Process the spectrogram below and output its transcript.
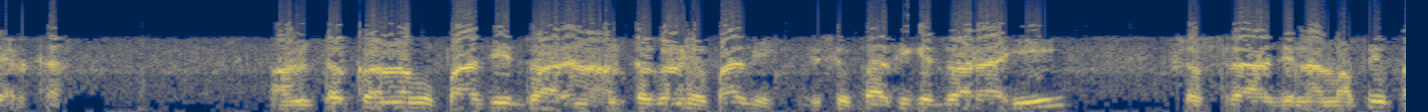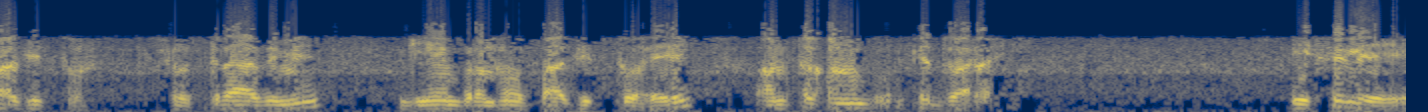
अर्थ अंतकरण उपाधि द्वारा ना, अंतकरण उपाधि। इस उपाधि के द्वारा ही श्रोत्रादि नाम अपनी उपाधित्व श्रोत्रादि में ज्ञ ब्रह्म उपाधित्व है, अंतकरण के द्वारा ही। इसलिए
